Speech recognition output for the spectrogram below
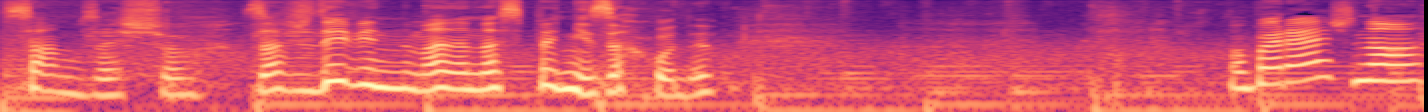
сам зайшов. Завжди він на мене на спині заходив. Обережно.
